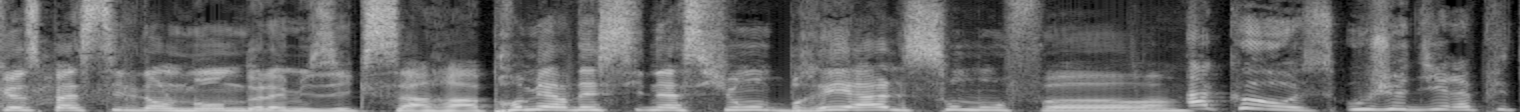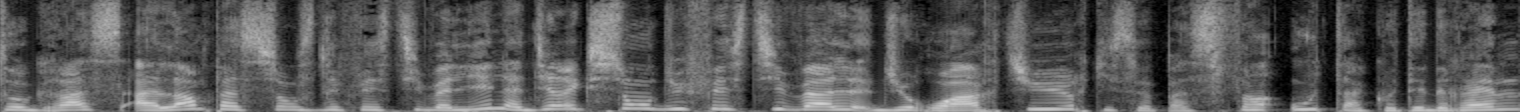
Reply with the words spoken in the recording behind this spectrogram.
Que se passe-t-il dans le monde de la musique, Sarah? Première destination, Bréal, son Montfort. À cause, ou je dirais plutôt grâce à l'impatience des festivaliers, la direction du festival du Roi Arthur, qui se passe fin août à côté de Rennes,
